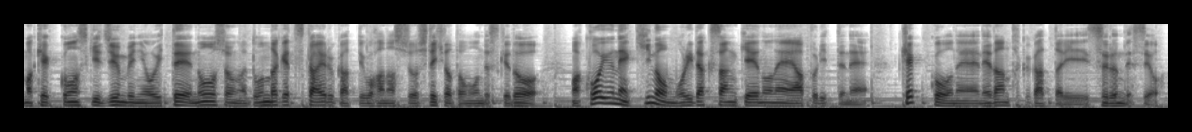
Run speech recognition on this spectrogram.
まあ、結婚式準備において Notion がどんだけ使えるかっていうお話をしてきたと思うんですけど、まあ、こういうね機能盛りだくさん系のねアプリってね結構ね値段高かったりするんですよ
